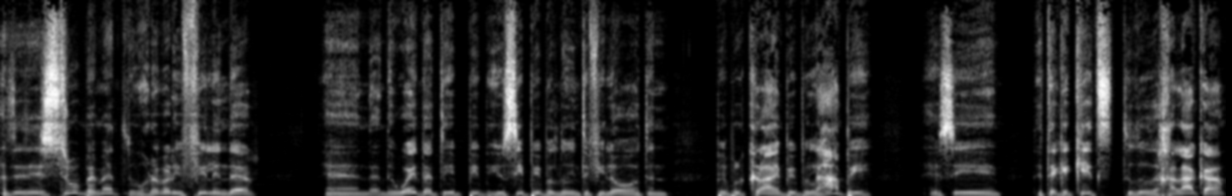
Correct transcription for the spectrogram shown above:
As it is true, Bemet, whatever you feel in there, and the way that the people, you see people doing tefillot and people crying, people happy. You see, they take a kids to do the halakha.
